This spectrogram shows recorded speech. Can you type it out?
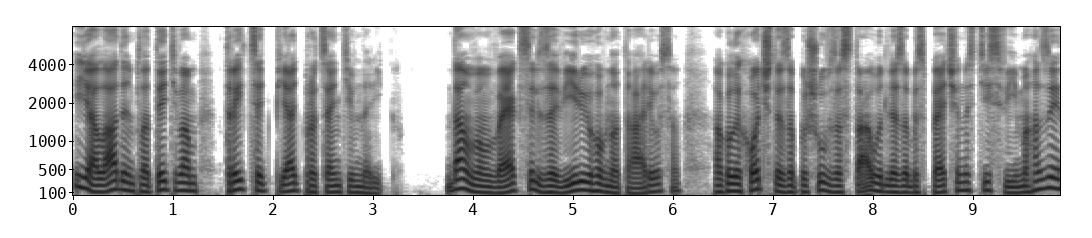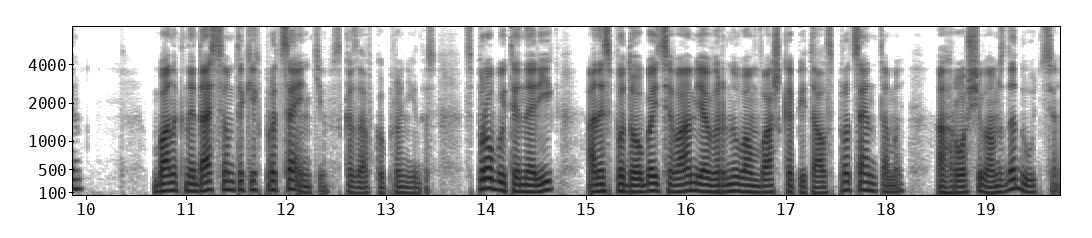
І я ладен платить вам 35% на рік. Дам вам вексель, завірю його в нотаріуса, а коли хочете, запишу в заставу для забезпеченості свій магазин. Банк не дасть вам таких процентів, сказав Копронідос. Спробуйте на рік, а не сподобається вам, я верну вам ваш капітал з процентами, а гроші вам здадуться.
